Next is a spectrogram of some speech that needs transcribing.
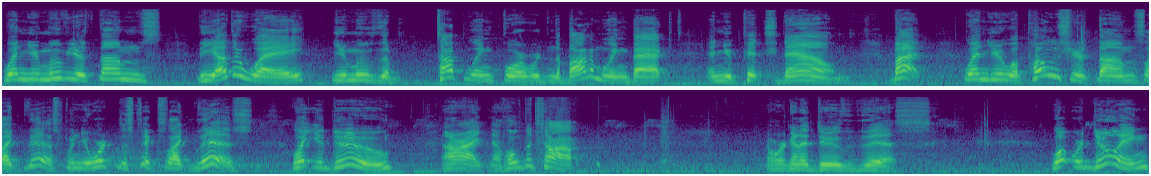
When you move your thumbs the other way, you move the top wing forward and the bottom wing back, and you pitch down. But when you oppose your thumbs like this, when you work the sticks like this, what you do, all right, now hold the top, and we're going to do this. What we're doing,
